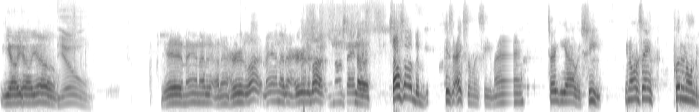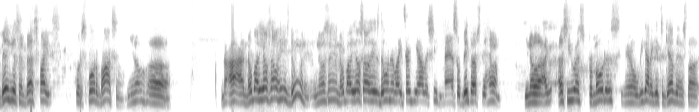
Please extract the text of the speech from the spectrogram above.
Yo, yo, yo. Yo. Yeah, man, I done, I hear heard a lot, man. I didn't hear a lot. You know what I'm saying? Uh, Southside, his Excellency, man. Turki Alalshikh. You know what I'm saying? Putting on the biggest and best fights for the sport of boxing. You know, uh, I, I- nobody else out here is doing it. You know what I'm saying? Nobody else out here is doing it like Turki Alalshikh, man. So big ups to him. You know, I, us U.S. promoters, you know, we got to get together and start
